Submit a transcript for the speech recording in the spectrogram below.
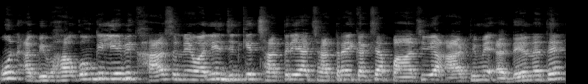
उन अभिभावकों के लिए भी खास होने वाली है, जिनके छात्र या छात्राएँ कक्षा पांचवी या आठवीं में अध्ययनरत है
